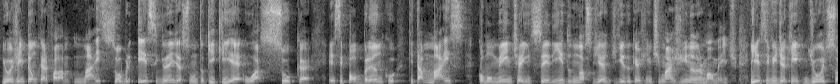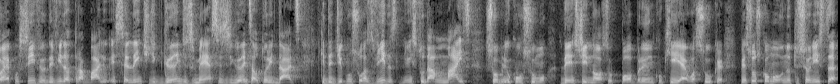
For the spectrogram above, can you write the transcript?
E hoje então quero falar mais sobre esse grande assunto aqui que é o açúcar, esse pó branco que está mais comumente inserido no nosso dia a dia do que a gente imagina normalmente. E esse vídeo aqui de hoje só é possível devido ao trabalho excelente de grandes mestres, de grandes autoridades que dedicam suas vidas em estudar mais sobre o consumo deste nosso pó branco que é o açúcar. Pessoas como o nutricionista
